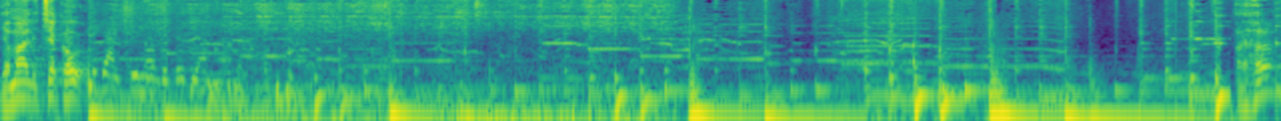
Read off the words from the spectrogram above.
Jamaa alicheka huyo. They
